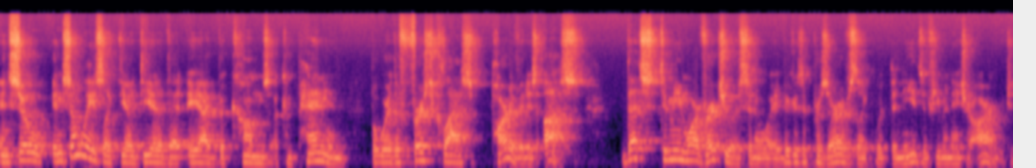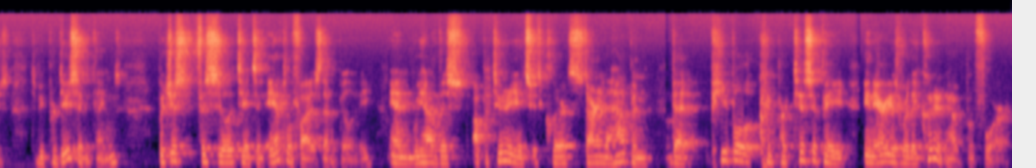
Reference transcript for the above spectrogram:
And so, in some ways, like the idea that AI becomes a companion, but where the first class part of it is us that's to me more virtuous in a way because it preserves like what the needs of human nature are, which is to be producing things, but just facilitates and amplifies that ability. And we have this opportunity, it's, it's clear it's starting to happen that people can participate in areas where they couldn't have before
